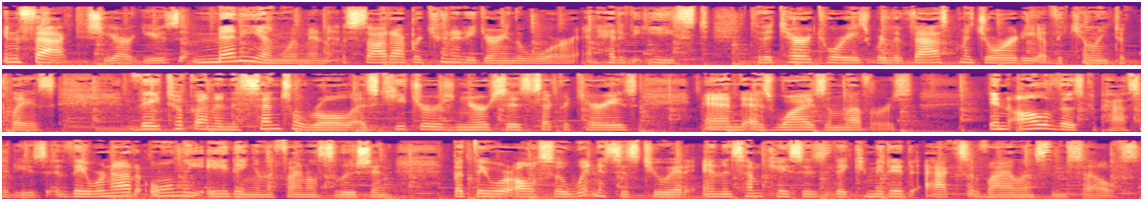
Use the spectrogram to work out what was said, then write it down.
In fact, she argues, many young women sought opportunity during the war and headed east to the territories where the vast majority of the killing took place. They took on an essential role as teachers, nurses, secretaries, and as wives and lovers. In all of those capacities, they were not only aiding in the final solution, but they were also witnesses to it, and in some cases, they committed acts of violence themselves.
